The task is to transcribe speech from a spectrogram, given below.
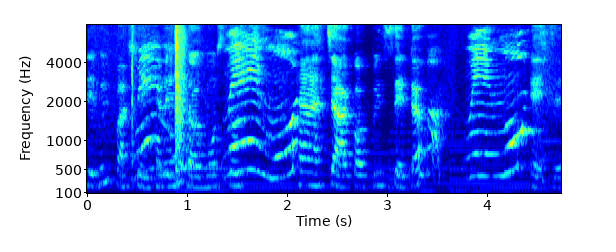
টেবিল পাশে এখানে সমস্ত হ্যাঁ চা কফি সেট আপ এই যে।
